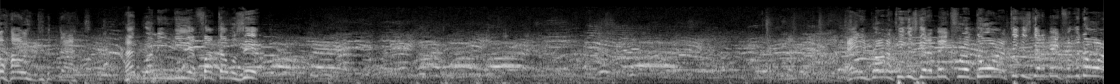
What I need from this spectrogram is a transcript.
Know how he did that. That running knee, I thought that was it. Andy Brown, I think he's gonna make for a door. I think he's gonna make for the door.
